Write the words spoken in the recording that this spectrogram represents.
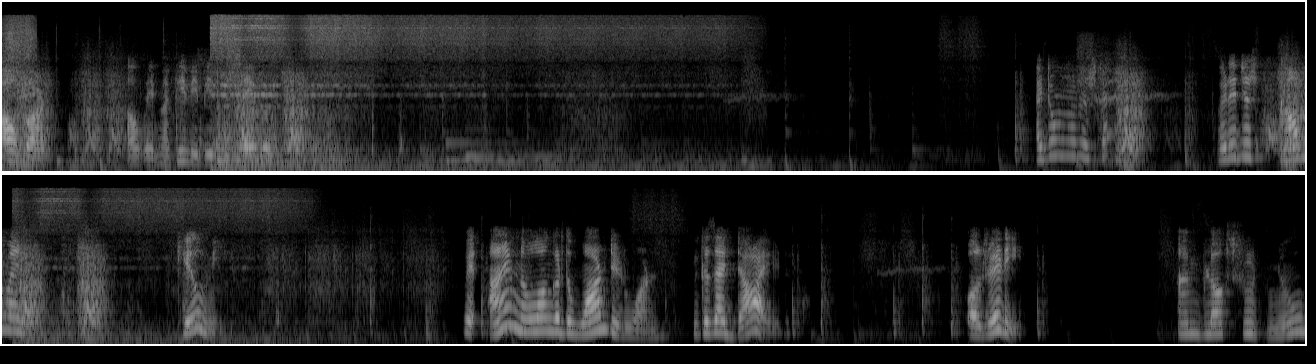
Oh god. Oh wait, my PvP is disabled. I don't understand. Why did it just come and kill me? Wait, I'm no longer the wanted one because I died. Already. I'm Blox Fruit Noob.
